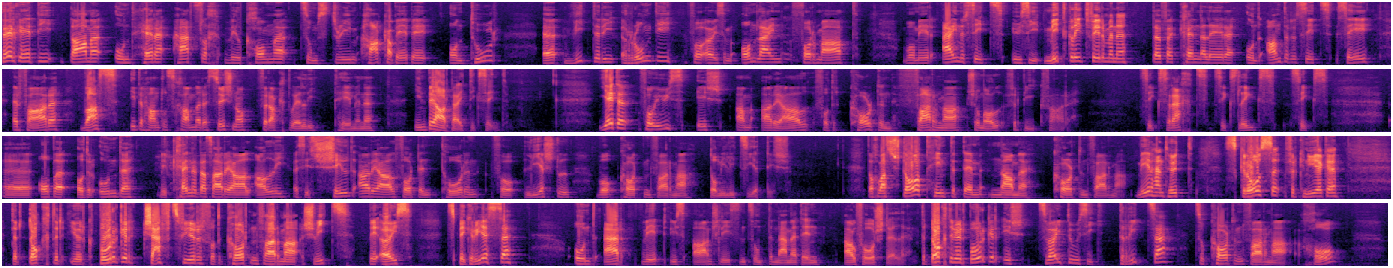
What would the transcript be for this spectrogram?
Sehr geehrte Damen und Herren, herzlich willkommen zum Stream HKBB on Tour. Eine weitere Runde von unserem Online-Format, wo wir einerseits unsere Mitgliedfirmen dürfen kennenlernen und andererseits sehen, erfahren, was in der Handelskammer sonst noch für aktuelle Themen in Bearbeitung sind. Jeder von uns ist am Areal von der Corden Pharma schon mal vorbeigefahren. Sei es rechts, sei es links, sei es äh, oben oder unten. Wir kennen das Areal alle. Es ist Schildareal vor den Toren von Liestel, wo Corden Pharma domiliziert ist. Doch was steht hinter dem Namen Corden Pharma? Wir haben heute das grosse Vergnügen, der Dr. Jürg Burger, Geschäftsführer von der Corden Pharma Schweiz, bei uns zu begrüßen und er wird uns anschließend das Unternehmen dann auch vorstellen. Der Dr. Jürg Burger ist 2013 zu Corden Pharma gekommen.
